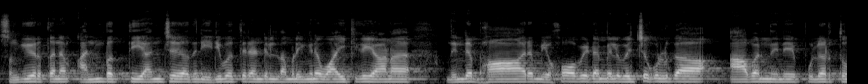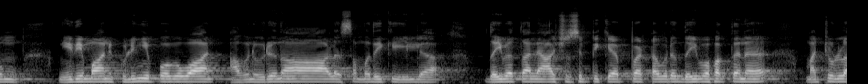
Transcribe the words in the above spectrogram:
സങ്കീർത്തനം അൻപത്തി അഞ്ച് അതിന് ഇരുപത്തിരണ്ടിൽ നമ്മൾ ഇങ്ങനെ വായിക്കുകയാണ്. നിന്റെ ഭാരം യഹോവയുടെ മേൽ വെച്ചുകൊള്ളുക അവൻ നിന്നെ പുലർത്തും. നീതിമാൻ കുലുങ്ങിപ്പോകുവാൻ അവൻ ഒരു നാൾ സമ്മതിക്കുകയില്ല. ദൈവത്താൽ ആശ്വസിപ്പിക്കപ്പെട്ട ഒരു ദൈവഭക്തന് മറ്റുള്ള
